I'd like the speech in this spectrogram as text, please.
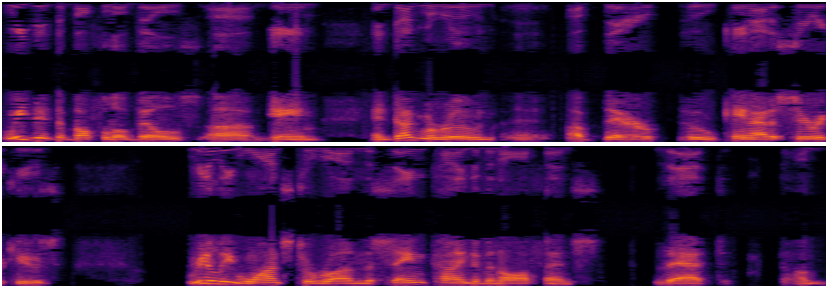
We did the Buffalo Bills uh, game, and Doug Marrone uh, up there, who came out of Syracuse, really wants to run the same kind of an offense that um,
